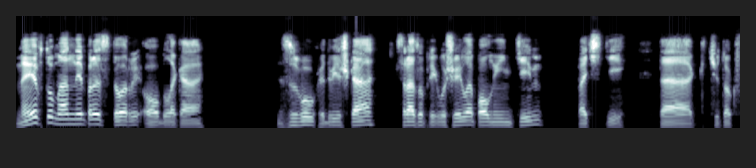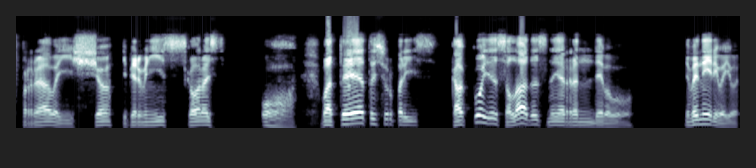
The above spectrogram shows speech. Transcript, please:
Мы в туманные просторы облака. Звук движка сразу приглушило полный интим, Почти. Так, чуток вправо, еще. Теперь вниз, скорость. О, вот это сюрприз! Какое сладостное рандеву! Выныриваю,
